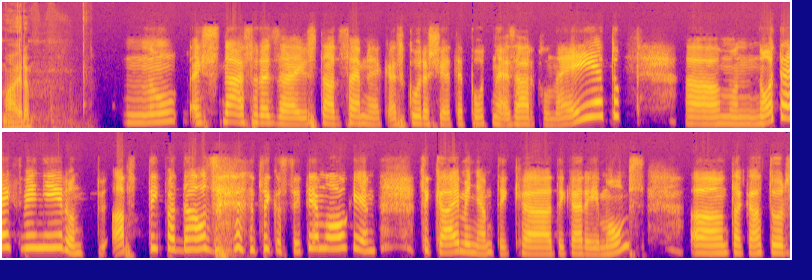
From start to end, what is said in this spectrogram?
Maira. Nu, es neesmu redzējusi tādu saimnieku, kura šie putni aiz ārklu neietu. Um, noteikti viņi ir un ap tikpat daudz, cik uz citiem laukiem, cik kaimiņam, tik, tik arī mums. Um, tā kā tur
